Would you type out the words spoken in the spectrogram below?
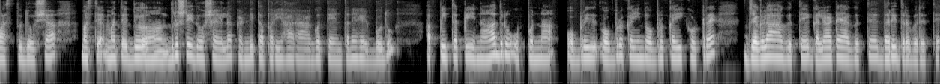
ವಾಸ್ತು ದೋಷ, ಮತ್ತು ಮತ್ತು ದೃಷ್ಟಿ ದೋಷ ಎಲ್ಲ ಖಂಡಿತ ಪರಿಹಾರ ಆಗುತ್ತೆ ಅಂತಲೇ ಹೇಳ್ಬೋದು. ಅಪ್ಪಿತಪ್ಪಿ ಏನಾದರೂ ಉಪ್ಪನ್ನು ಒಬ್ಬರಿ ಒಬ್ಬರ ಕೈಯಿಂದ ಒಬ್ರ ಕೈ ಕೊಟ್ಟರೆ ಜಗಳ ಆಗುತ್ತೆ, ಗಲಾಟೆ ಆಗುತ್ತೆ, ದರಿದ್ರ ಬರುತ್ತೆ.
